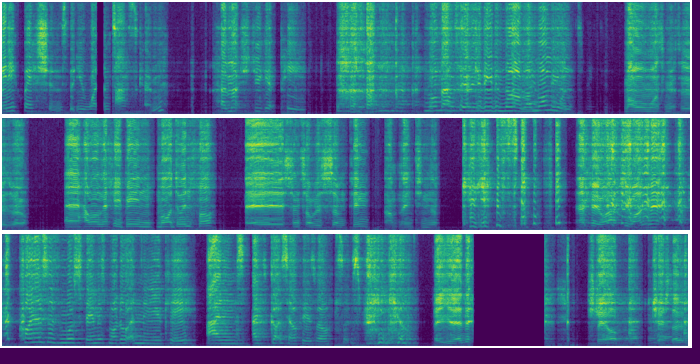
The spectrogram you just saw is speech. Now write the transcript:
Any questions that you want to ask him? How much do you get paid? Mum That's wants it, I me- could even know. My mum wants me to. My mum wants me to as well. Uh, how long have you been modelling for? Uh, since I was 17, I'm 19 now. Can I get a selfie? If you, Connor's the most famous model in the UK, and I've got a selfie as well, so it's pretty cool. Right, you ready? Straight up, chest out,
